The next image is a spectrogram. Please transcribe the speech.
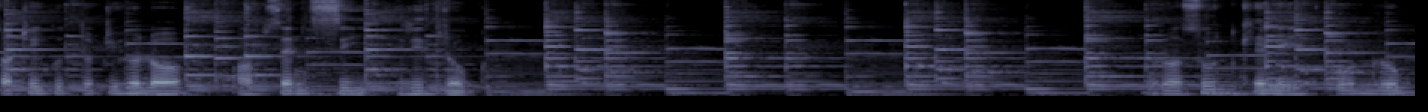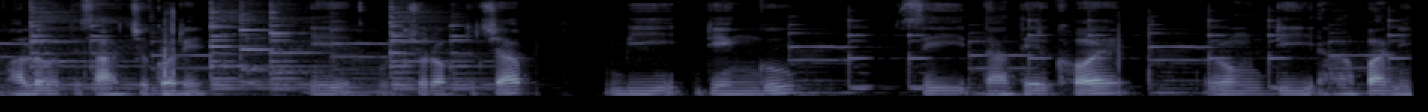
সঠিক উত্তরটি হল অপশন সি হৃদরোগ। রসুন খেলে কোন রোগ ভালো হতে সাহায্য করে? এ, উচ্চ রক্তচাপ, বি, ডেঙ্গু, সি, দাঁতের ক্ষয় এবং ডি, হাঁপানি।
